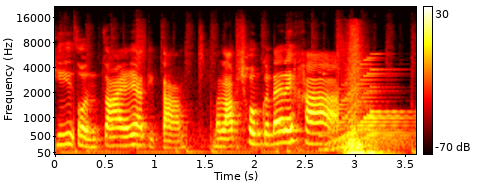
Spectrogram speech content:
ที่สนใจและอยากติดตาม มารับชมกันได้เลยค่ะ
